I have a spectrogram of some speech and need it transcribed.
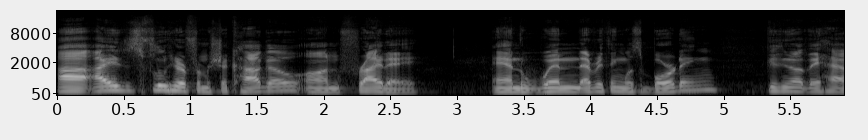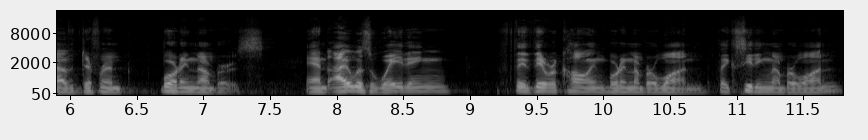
Uh, I just flew here from Chicago on Friday, and when everything was boarding, because you know they have different boarding numbers, and I was waiting. They, they were calling boarding number one, like seating number one,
